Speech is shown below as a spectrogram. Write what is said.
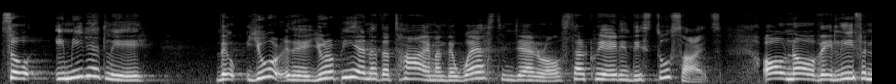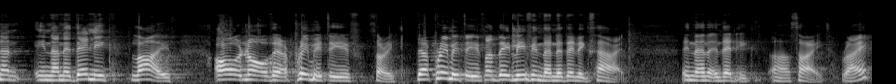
So immediately, the, Euro, the European at the time and the West in general start creating these two sides. Oh no, they live in an, in an Edenic life. Oh no, they're primitive. Sorry, they're primitive and they live in an Edenic side, in an Edenic uh, side, right?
